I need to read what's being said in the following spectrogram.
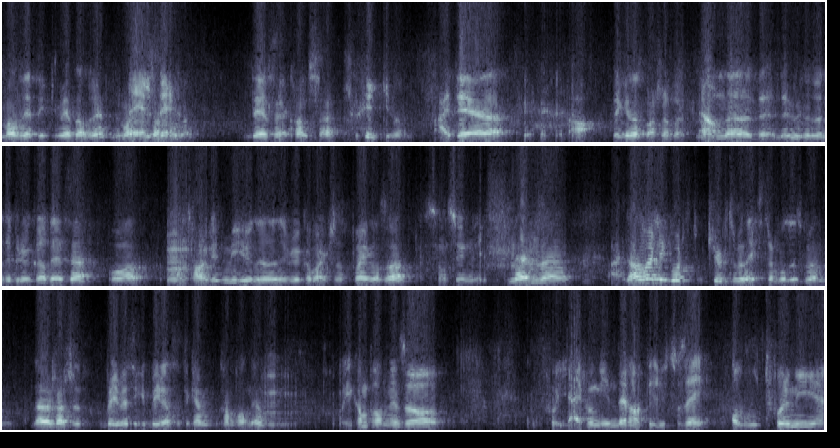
man vet ikke, vet aldri. DLC? DLC, kanskje. ikke sant. Nei, det Ja, det kunne jeg spart seg for. Men ja. det, det er unødvendig bruk av DLC, og antagelig mye unødvendig bruk av Microsoft-poeng også. Sannsynligvis. Men eh, nei, det hadde vært litt godt, kult som en ekstramodus, men det er vel kanskje, blir vel sikkert begrenset til kampanjen. kampanjen. Og I kampanjen så for Jeg for min del har ikke lyst til å si altfor mye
